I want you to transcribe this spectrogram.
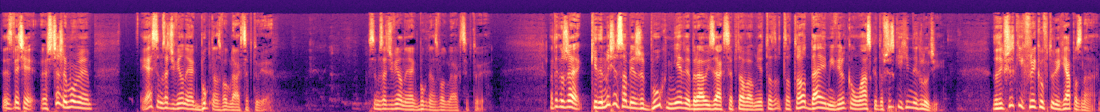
To jest, wiecie, szczerze mówiąc, ja jestem zadziwiony, jak Bóg nas w ogóle akceptuje. Jestem zadziwiony, jak Bóg nas w ogóle akceptuje. Dlatego, że kiedy myślę sobie, że Bóg mnie wybrał i zaakceptował mnie, to, to to daje mi wielką łaskę do wszystkich innych ludzi. Do tych wszystkich frików, których ja poznałem.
